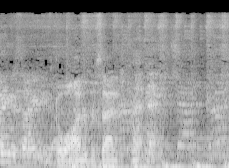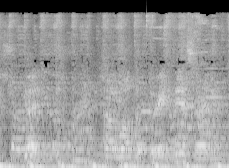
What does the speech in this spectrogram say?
recording is sorry. Oh, 100%. Good. Great this.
